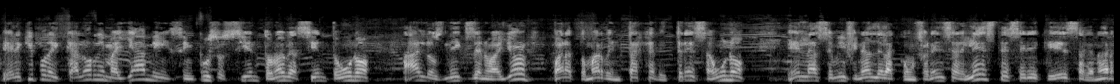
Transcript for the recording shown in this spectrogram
El equipo del calor de Miami se impuso 109 a 101 a los Knicks de Nueva York para tomar ventaja de 3 a 1 en la semifinal de la Conferencia del Este, serie que es a ganar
